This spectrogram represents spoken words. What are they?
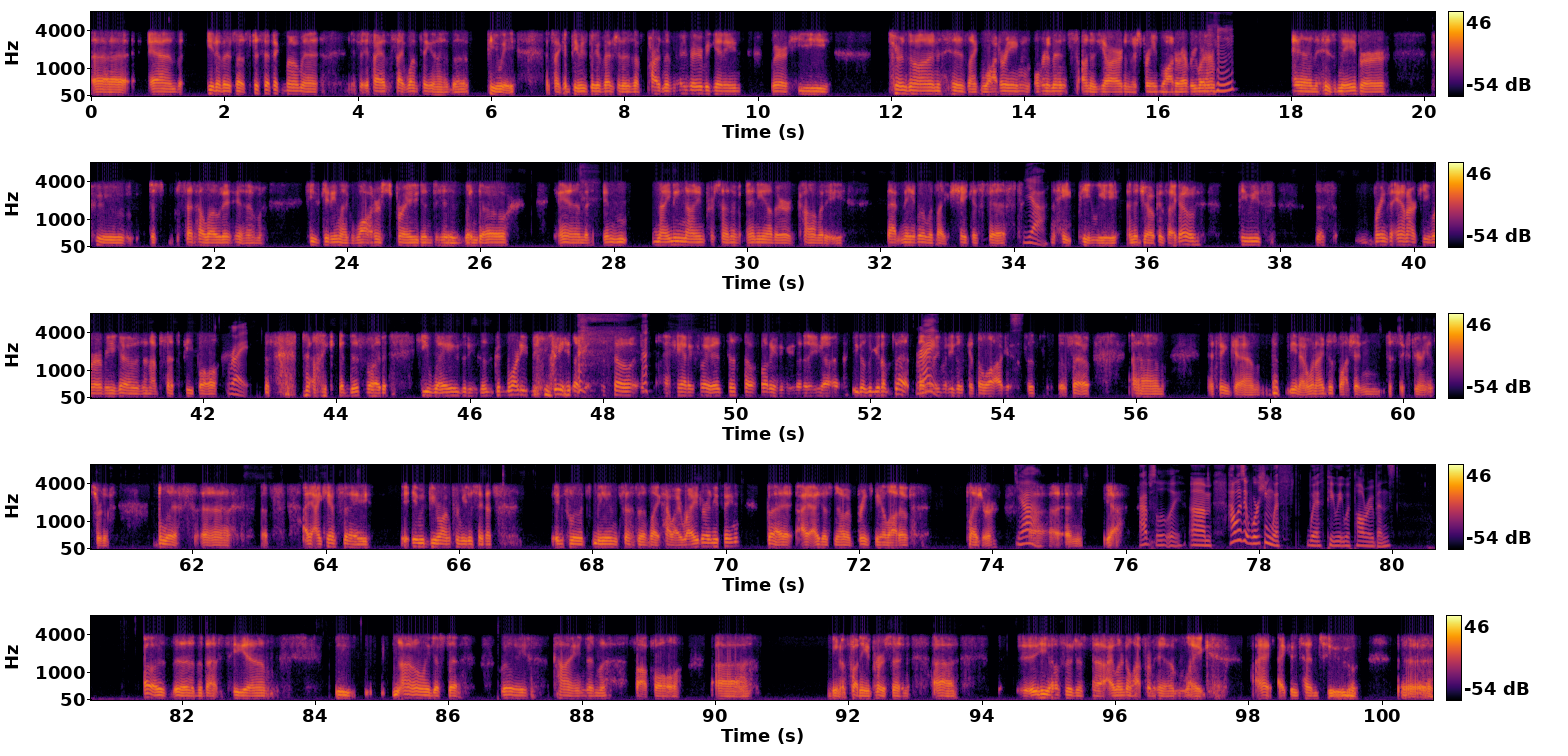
uh and you know there's a specific moment if if i had to cite one thing in the pee-wee. It's like in pee-wee's big adventure there's a part in the very very beginning where he turns on his like watering ornaments on his yard and they're spraying water everywhere. Hmm and his neighbor who just said hello to him he's getting like water sprayed into his window. And in 99% of any other comedy that neighbor would like shake his fist Yeah. and hate pee-wee and the joke is like oh pee-wee's this brings anarchy wherever he goes and upsets people Right. like in this one, he waves and he says, "Good morning, baby." like so I can't explain. it. It's just so funny to me that he uh, he doesn't get upset. Like, Right. everybody just gets along. It's just, so. Um, I think um, that you know when I just watch it and just experience sort of bliss. Uh, that's I, I can't say it, it would be wrong for me to say that's influenced me in the sense of like how I write or anything but I, I just know it brings me a lot of pleasure. Yeah. Uh, and yeah, absolutely. Um, how was it working with with Pee Wee with Paul Reubens? oh, the the best. He um, he not only just a really kind and thoughtful, uh, you know, funny person. Uh, he also just uh, I learned a lot from him. Like I I can tend to uh,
